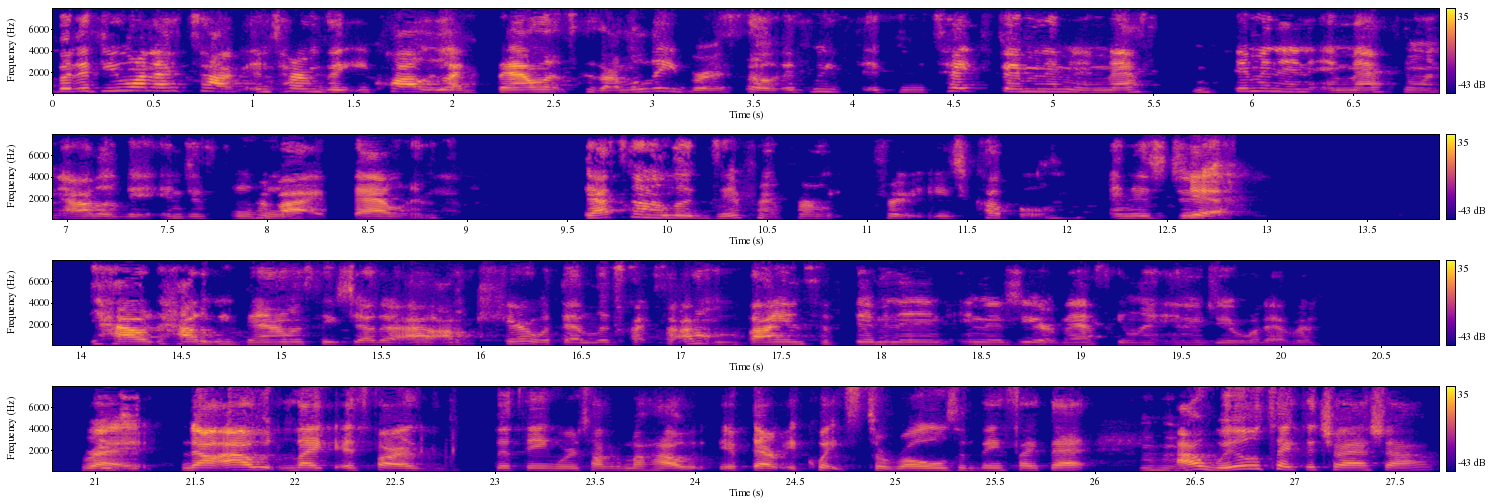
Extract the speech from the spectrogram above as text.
But if you want to talk in terms of equality, like balance, because I'm a Libra, so if we if we take feminine and mas- feminine and masculine out of it and just mm-hmm. provide balance, that's going to look different for for each couple, and it's just yeah. How how do we balance each other out? I don't care what that looks like. So I don't buy into feminine energy or masculine energy or whatever. Right. Now I would like as far as the thing we are talking about how if that equates to roles and things like that, mm-hmm. I will take the trash out.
